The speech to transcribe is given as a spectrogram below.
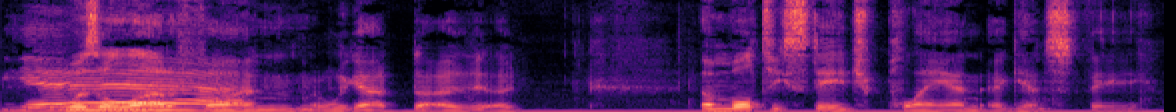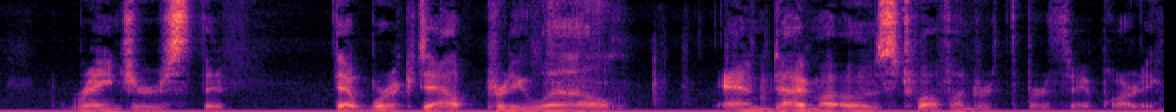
Yeah. was a lot of fun. We got a, a, a multi-stage plan against the Rangers that that worked out pretty well, and Daimao's 1200th birthday party.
